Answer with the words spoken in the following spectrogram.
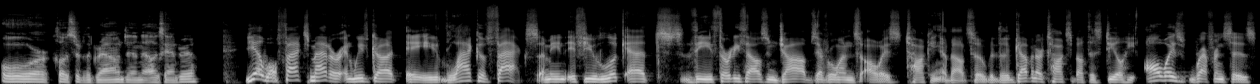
or closer to the ground in Alexandria? Yeah, well, facts matter, and we've got a lack of facts. I mean, if you look at the 30,000 jobs everyone's always talking about, so the governor talks about this deal, he always references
